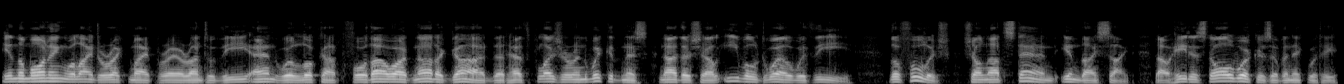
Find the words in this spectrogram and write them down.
In the morning will I direct my prayer unto thee, and will look up, for thou art not a God that hath pleasure in wickedness, neither shall evil dwell with thee. The foolish shall not stand in thy sight. Thou hatest all workers of iniquity.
